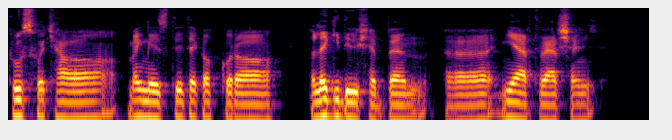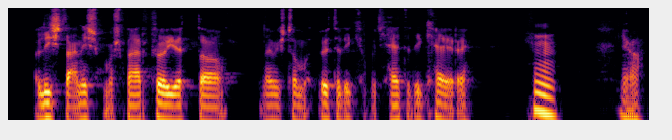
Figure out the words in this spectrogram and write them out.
Plusz, hogyha megnéztétek, akkor a, a legidősebben uh, nyert verseny a listán is most már följött a, nem is tudom, ötödik vagy hetedik helyre. Hm. Ja.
